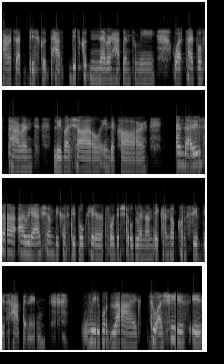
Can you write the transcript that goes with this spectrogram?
parents that this could have this could never happen to me. What type of parent leave a child in the car? And that is a, a reaction because people care for the children and they cannot conceive this happening. We would like to achieve is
